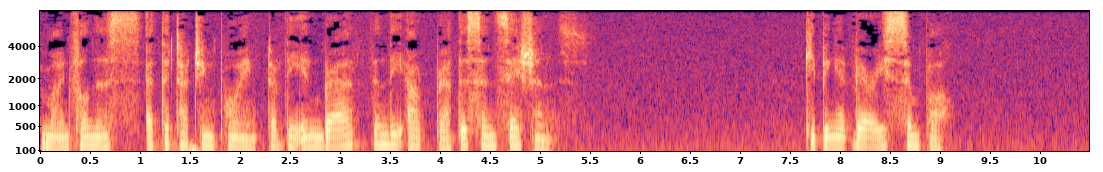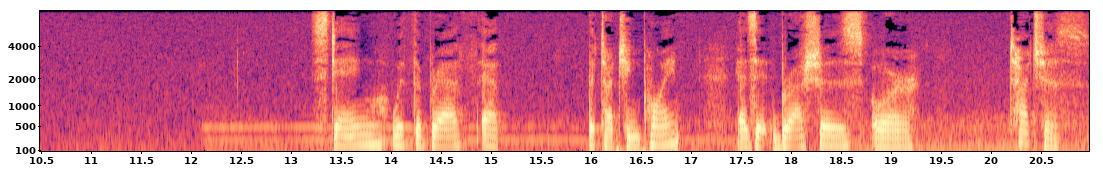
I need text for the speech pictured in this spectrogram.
Mindfulness at the touching point of the in breath and the out breath, the sensations. Keeping it very simple. Staying with the breath at the touching point as it brushes or touches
